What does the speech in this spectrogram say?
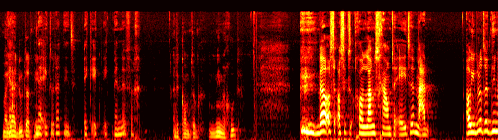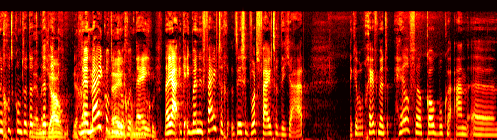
Maar jij doet dat niet. Nee, ik doe dat niet. Ik, ik, ik ben nuffig. En dat komt ook niet meer goed. Wel als, als ik gewoon langs ga om te eten, maar... Oh, je bedoelt dat het niet meer goed komt? Dat, nee, dat met jou. Ik, met mij komt het niet meer goed. Nee. goed. Nou ja, ik, ik ben nu 50. Het is, ik word 50 dit jaar. Ik heb op een gegeven moment heel veel kookboeken aan ehm,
